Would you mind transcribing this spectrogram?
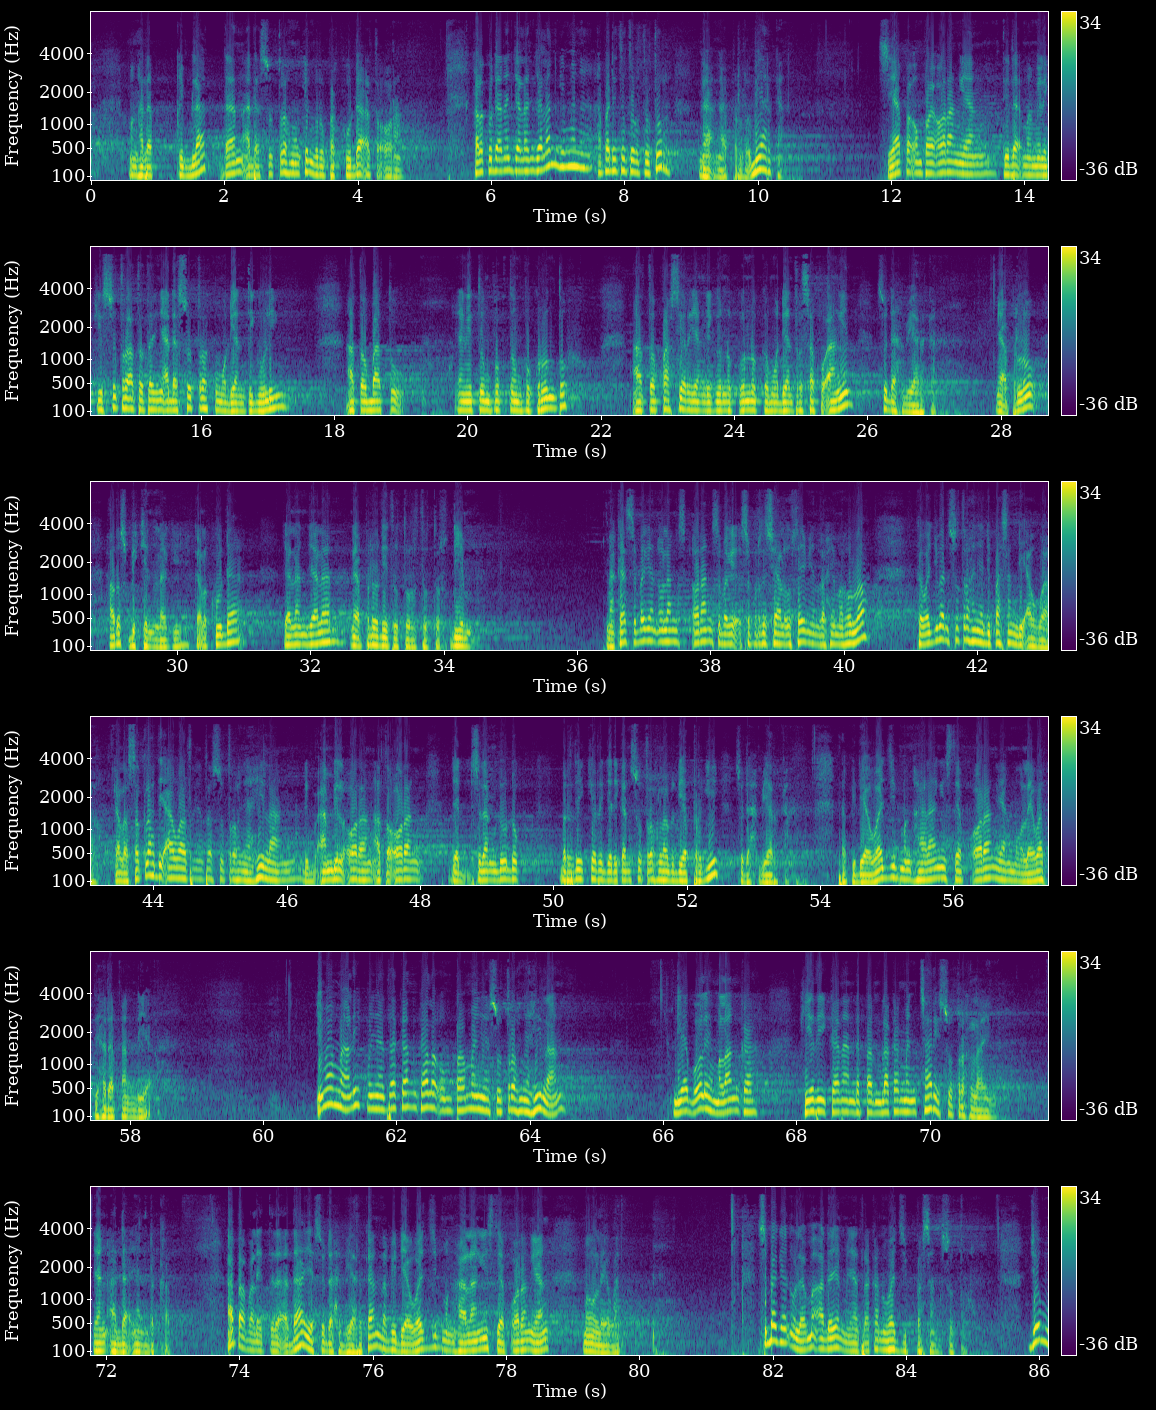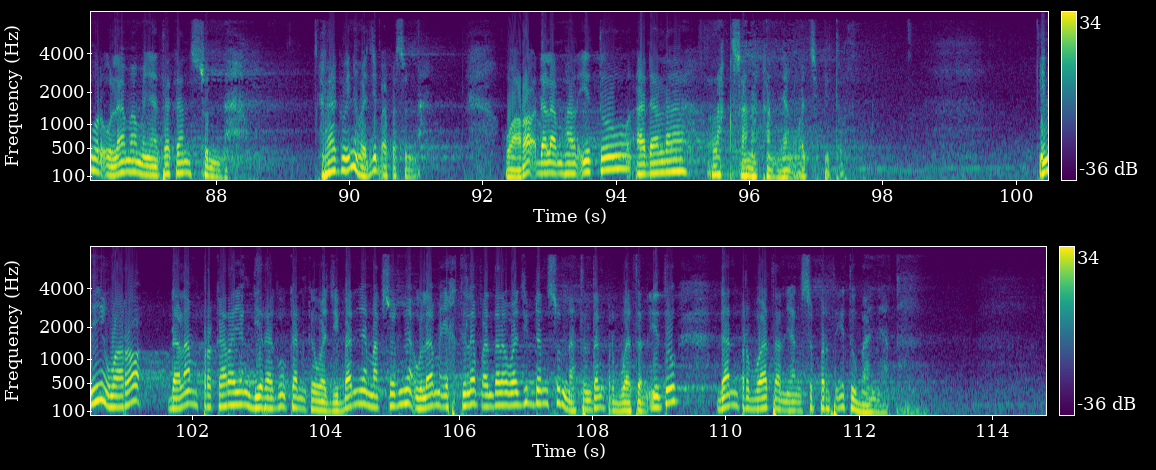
menghadap kiblat dan ada sutroh mungkin berupa kuda atau orang. Kalau kudanya jalan-jalan gimana? Apa ditutur-tutur? Nggak nggak perlu. Biarkan. Siapa umpama orang yang tidak memiliki sutroh atau tadinya ada sutroh kemudian tiguling atau batu yang ditumpuk-tumpuk runtuh atau pasir yang digunuk-gunuk kemudian tersapu angin sudah biarkan. Nggak perlu harus bikin lagi. Kalau kuda jalan-jalan nggak perlu ditutur-tutur diem. Maka sebagian orang, orang sebagai seperti Syekh Al-Utsaimin rahimahullah kewajiban sutra hanya dipasang di awal. Kalau setelah di awal ternyata sutrohnya hilang diambil orang atau orang sedang duduk berzikir dijadikan sutroh lalu dia pergi sudah biarkan. Tapi dia wajib menghalangi setiap orang yang mau lewat di hadapan dia. Imam Malik menyatakan kalau umpamanya sutrohnya hilang dia boleh melangkah kiri kanan depan belakang mencari sutroh lain yang ada yang dekat. Apa balik tidak ada? Ya sudah biarkan tapi dia wajib menghalangi setiap orang yang mau lewat Sebagian ulama ada yang menyatakan wajib pasang sutra. Jumhur ulama menyatakan sunnah. Ragu ini wajib apa sunnah? Warak dalam hal itu adalah laksanakan yang wajib itu. Ini warak dalam perkara yang diragukan kewajibannya maksudnya ulama ikhtilaf antara wajib dan sunnah tentang perbuatan itu dan perbuatan yang seperti itu banyak.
